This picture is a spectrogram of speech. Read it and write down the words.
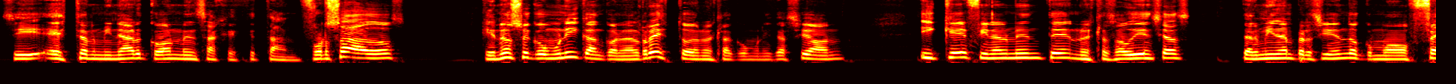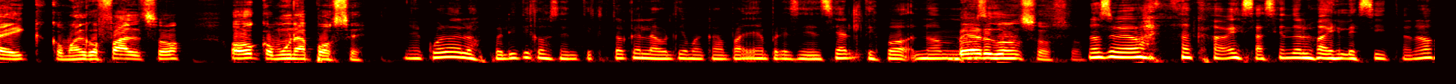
¿sí? es terminar con mensajes que están forzados, que no se comunican con el resto de nuestra comunicación y que finalmente nuestras audiencias terminan percibiendo como fake, como algo falso o como una pose. Me acuerdo de los políticos en TikTok en la última campaña presidencial, tipo, no, no- Vergonzoso. No se me va la cabeza haciendo el bailecito, ¿no?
